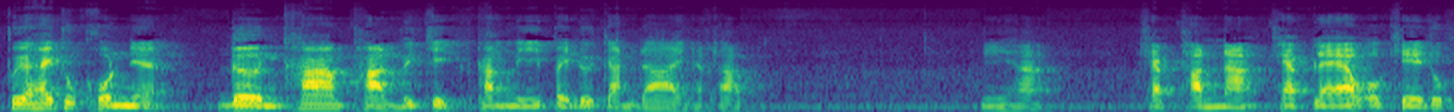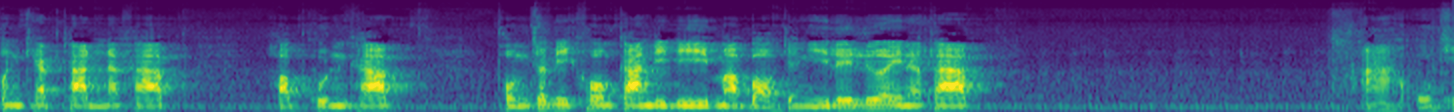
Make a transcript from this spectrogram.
เพื่อให้ทุกคนเนี่ยเดินข้ามผ่านวิกฤตครั้งนี้ไปด้วยกันได้นะครับ นี่ฮะแคปทันนะแคปแล้วโอเค ทุกคนแคปทันนะครับ ขอบคุณครับ ผมจะมีโครงการดีๆ มาบอกอย่างนี้เรื่อย ๆ นะครับ อ่าโอเค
